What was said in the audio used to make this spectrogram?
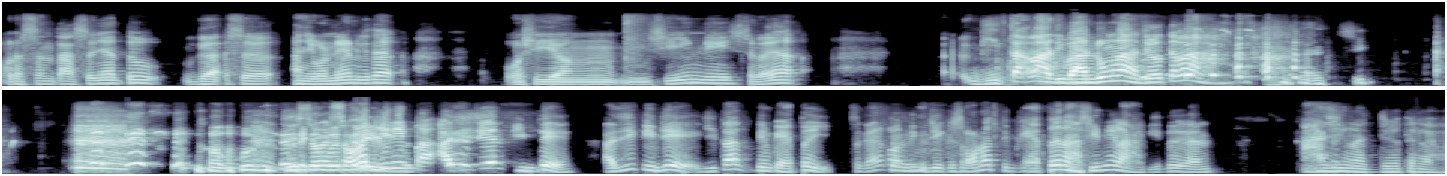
persentasenya tuh nggak se anjurnya kan kita oh si yang di sini sebenarnya Gita lah di Bandung lah Jawa lah Di soal- soalnya gini. Pak Aziz kan tim J Aziz tim J Gita tim Ketri Sebenarnya kalau tim J ke sono tim Ketri lah sini lah gitu kan Anjing lah Jawa lah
